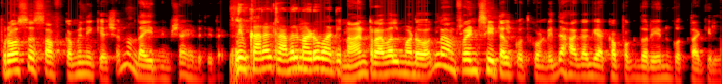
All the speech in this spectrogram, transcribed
ಪ್ರೋಸೆಸ್ ಆಫ್ ಕಮ್ಯುನಿಕೇಶನ್ ಒಂದು ಐದು ನಿಮಿಷ ಹಿಡಿದಿದೆ. ನೀವು ಕಾರಲ್ಲಿ ಟ್ರಾವೆಲ್ ಮಾಡುವಾಗ? ನಾನು ಟ್ರಾವೆಲ್ ಮಾಡುವಾಗ ನಾನು ಫ್ರಂಟ್ ಸೀಟಲ್ಲಿ ಕೂತ್ಕೊಂಡಿದ್ದೆ ಹಾಗಾಗಿ ಅಕ್ಕಪಕ್ಕದವ್ರು ಏನು ಗೊತ್ತಾಗಿಲ್ಲ.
